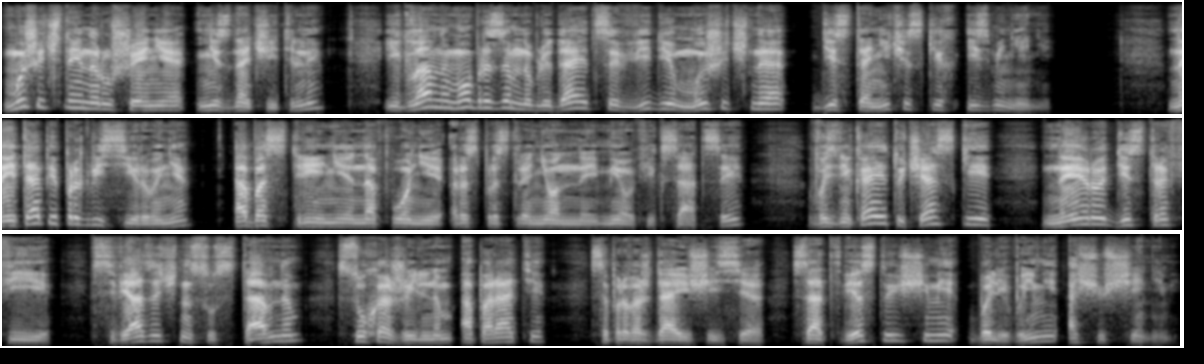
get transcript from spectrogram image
Мышечные нарушения незначительны и главным образом наблюдаются в виде мышечно-дистонических изменений. На этапе прогрессирования, обострения на фоне распространенной миофиксации возникают участки нейродистрофии в связочно-суставном, сухожильном аппарате, сопровождающийся соответствующими болевыми ощущениями.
